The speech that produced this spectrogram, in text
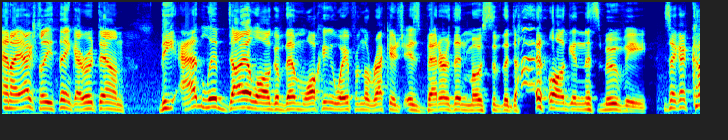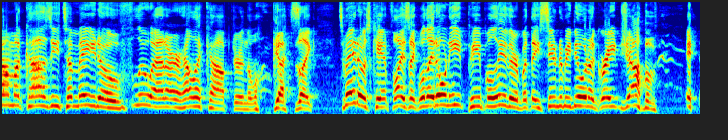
And I actually think I wrote down the ad lib dialogue of them walking away from the wreckage is better than most of the dialogue in this movie. It's like, a kamikaze tomato flew at our helicopter. And the one guy's like, tomatoes can't fly. He's like, well, they don't eat people either, but they seem to be doing a great job of it.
